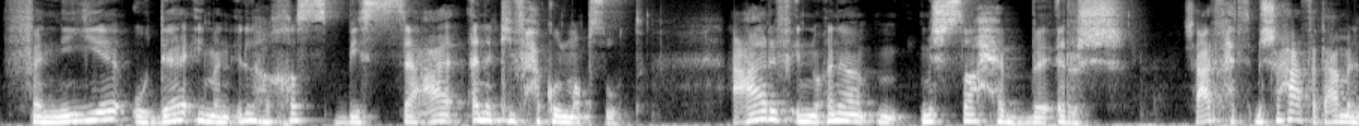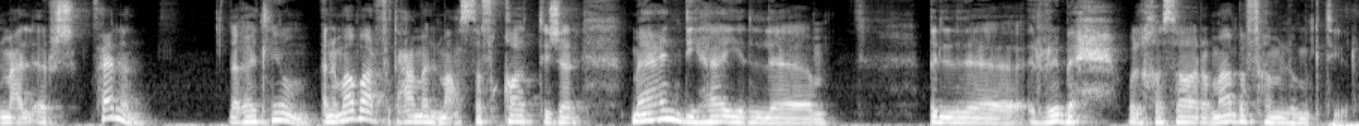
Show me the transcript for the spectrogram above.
فنية ودائما إلها خص بالسعادة. أنا كيف حكون مبسوط؟ عارف إنه أنا مش صاحب قرش. مش عارف حت... مش عارف أتعامل مع القرش. فعلا. لغاية اليوم. أنا ما بعرف أتعامل مع الصفقات تجاريه ما عندي هاي ال... ال... الربح والخسارة. ما بفهم لهم كتير.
